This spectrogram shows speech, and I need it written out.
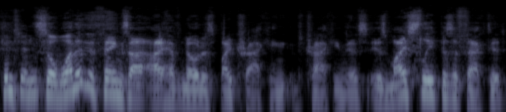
Continue. So one of the things I, I have noticed by tracking tracking this is my sleep is affected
